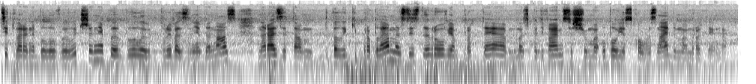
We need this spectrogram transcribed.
ці тварини були вилучені, були привезені до нас. Наразі там великі проблеми зі здоров'ям, проте ми сподіваємося, що ми обов'язково знайдемо їм родини.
